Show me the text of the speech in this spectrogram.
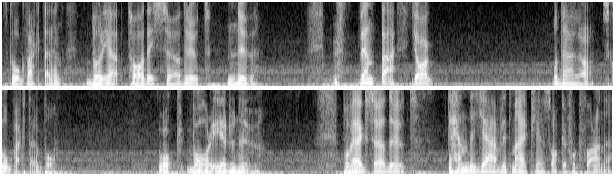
Skogvaktaren, börja ta dig söderut nu. Vänta, jag... Och där la skogvaktaren på. Och var är du nu? På väg söderut. Det händer jävligt märkliga saker fortfarande.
